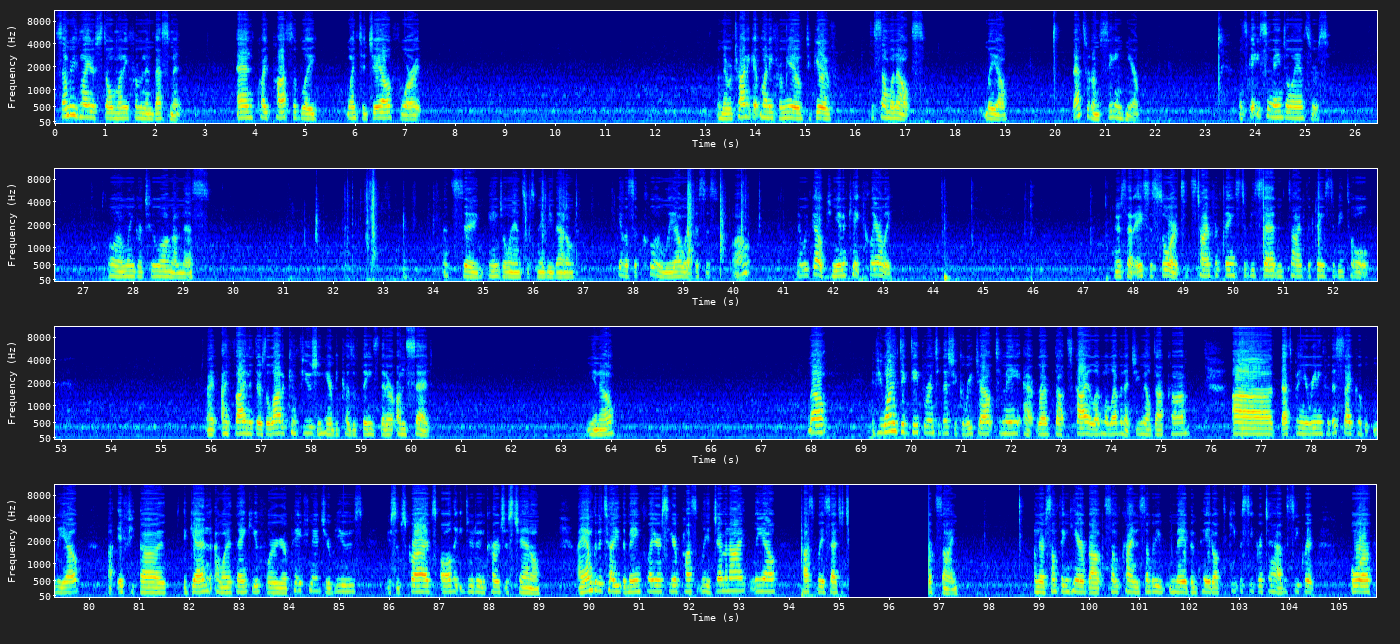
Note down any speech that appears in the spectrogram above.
Somebody might have stole money from an investment and quite possibly went to jail for it. And they were trying to get money from you to give to someone else, Leo. That's what I'm seeing here. Let's get you some angel answers. I don't want to linger too long on this. Let's see. Angel answers. Maybe that'll give us a clue, Leo, what this is. Well, there we go. Communicate clearly. There's that Ace of Swords. It's time for things to be said and time for things to be told. I, I find that there's a lot of confusion here because of things that are unsaid. You know? Well, if you want to dig deeper into this, you can reach out to me at rev.sky1111 at gmail.com. Uh, that's been your reading for this cycle, Leo. Uh, if uh, Again, I want to thank you for your patronage, your views, your subscribes, all that you do to encourage this channel. I am going to tell you the main players here, possibly a Gemini, Leo, possibly a Sagittarius sign. And there's something here about some kind of somebody may have been paid off to keep a secret, to have a secret, or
